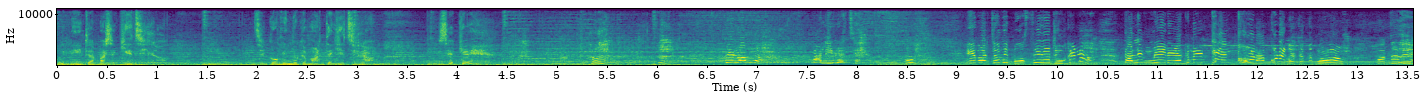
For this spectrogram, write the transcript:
ওই মেয়েটার পাশে কে যে গোবিন্দকে মারতে গিয়েছিল সে কে? পেলাম না পালিয়ে গেছে। এবার যদি বস্তিতে ঢোকে না তাহলে মেরে একেবারে ট্যাঙ্ক খোঁড়া করে রেখে দেবো। ও দিদি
